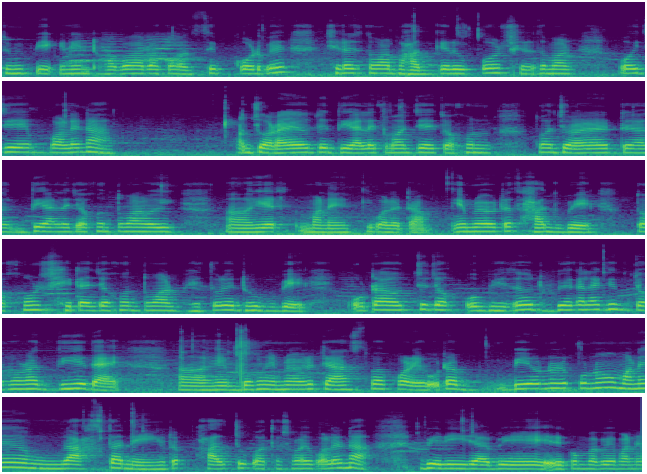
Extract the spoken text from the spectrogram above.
তুমি প্রেগনেন্ট হবা বা কনসিভ করবে, সেটা তোমার ভাগ্যের উপর, সেটা তোমার ওই যে বলে না জরায়ু যে দেয়ালে তোমার যে যখন তোমার জরায়ুর দেয়াল- যখন তোমার ওই ইয়ের মানে কি বলে এটা, এমব্রয়ডারিটা থাকবে, তখন সেটা যখন তোমার ভেতরে ঢুকবে, ওটা হচ্ছে ও ভেতরে ঢুকে গেলে কিন্তু যখন ওরা দিয়ে দেয় যখন এমব্রয়ডারি ট্রান্সফার করে, ওটা বেরোনোর কোনো মানে রাস্তা নেই, ওটা ফালতু কথা, সবাই বলে না, বেরিয়ে যাবে, এরকমভাবে মানে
